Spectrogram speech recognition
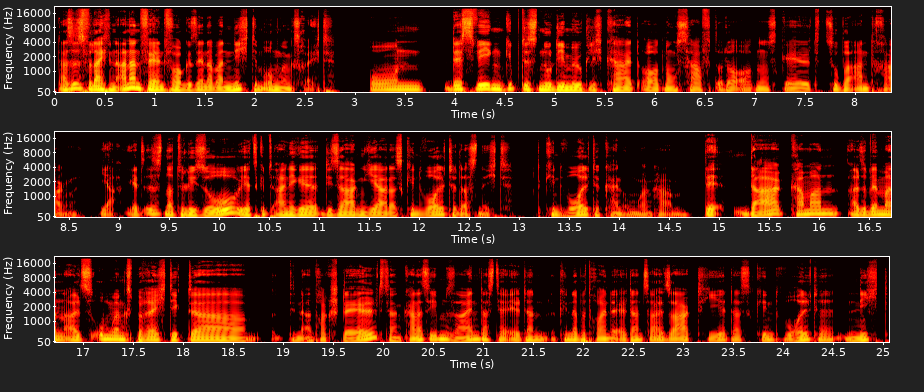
Das ist vielleicht in anderen Fällen vorgesehen, aber nicht im Umgangsrecht. Und deswegen gibt es nur die Möglichkeit, Ordnungshaft oder Ordnungsgeld zu beantragen. Ja, jetzt ist es natürlich so, jetzt gibt es einige, die sagen, ja, das Kind wollte das nicht. Kind wollte keinen Umgang haben. Da kann man, also wenn man als Umgangsberechtigter den Antrag stellt, dann kann es eben sein, dass der Eltern, kinderbetreuende Elternteil sagt, hier, das Kind wollte nicht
